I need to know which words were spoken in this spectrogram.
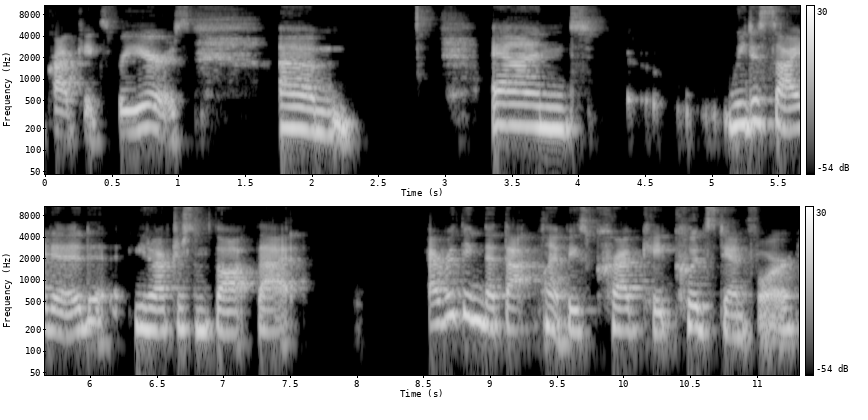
crab cakes for years. Um, and we decided, you know, after some thought that everything that that plant-based crab cake could stand for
